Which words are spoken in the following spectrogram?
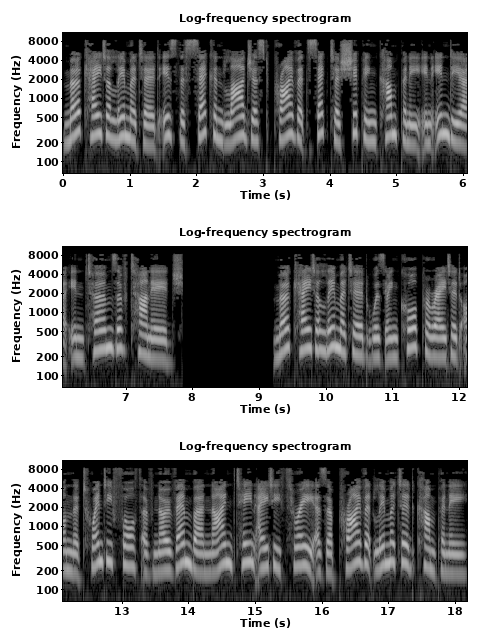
Mercator Limited is the second largest private sector shipping company in India in terms of tonnage. Mercator Limited was incorporated on 24 November 1983 as a private limited company.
